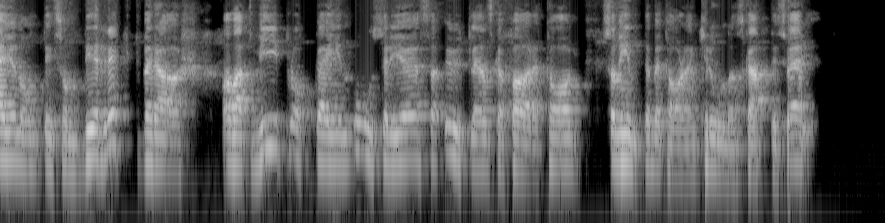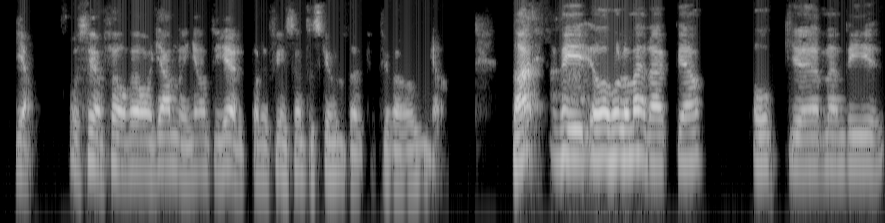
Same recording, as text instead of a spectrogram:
är ju någonting som direkt berörs av att vi plockar in oseriösa utländska företag som inte betalar en krona skatt i Sverige. Ja, och sen får våra gamlingar inte hjälp och det finns inte skolböcker till våra unga. Nej, vi, jag håller med dig Pierre. Och, eh, men vi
